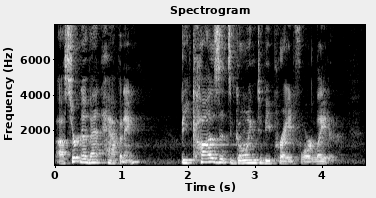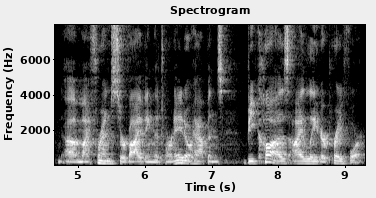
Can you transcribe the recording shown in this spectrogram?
a certain event happening because it's going to be prayed for later. Uh, my friend surviving the tornado happens because I later pray for it.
